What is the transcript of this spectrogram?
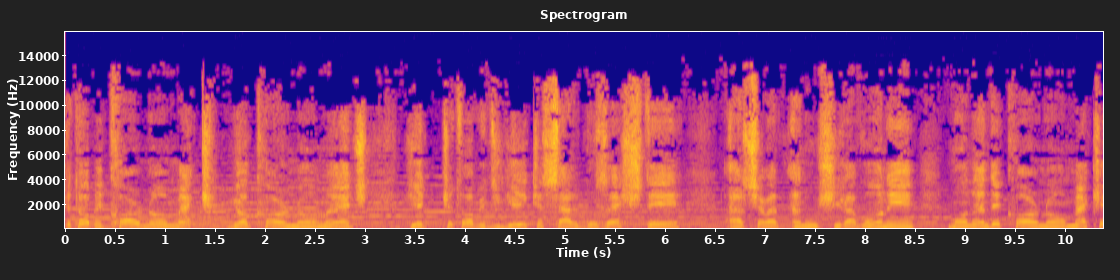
کتاب کارنامک یا کارنامج یک کتاب دیگه که سرگذشت عرض شود انوشیروان مانند کارنامک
